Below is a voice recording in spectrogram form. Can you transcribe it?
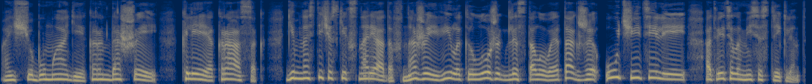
А еще бумаги, карандашей, клея, красок, гимнастических снарядов, ножей, вилок и ложек для столовой, а также учителей, ответила миссис Стрикленд.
